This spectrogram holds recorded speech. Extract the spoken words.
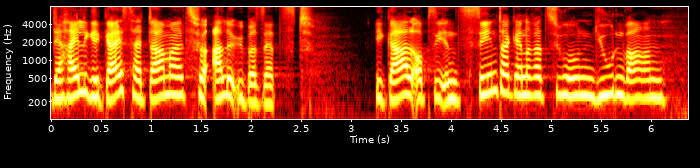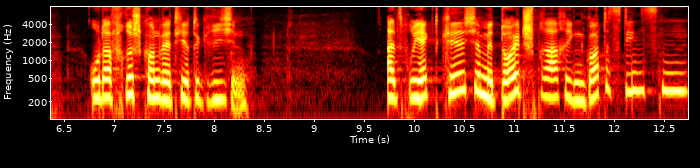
Der Heilige Geist hat damals für alle übersetzt, egal ob sie in zehnter Generation Juden waren oder frisch konvertierte Griechen. Als Projekt Kirche mit deutschsprachigen Gottesdiensten,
